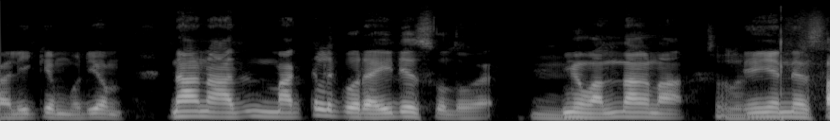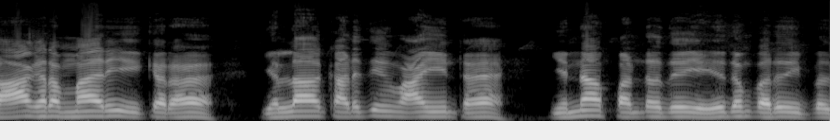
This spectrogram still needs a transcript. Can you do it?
கழிக்க முடியும். நான் அது மக்களுக்கு ஒரு ஐடியா சொல்லுவேன். இங்க வந்தாங்கன்னா. என்ன சாகிற மாதிரி இருக்கிறேன் எல்லா கடத்தையும் வாங்கிட்டேன் என்ன பண்றது? எதுவும் பண்றது? இப்ப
